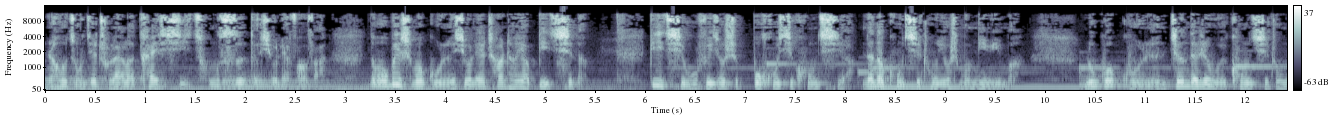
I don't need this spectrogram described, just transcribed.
然后总结出来了胎息、从思等修炼方法。那么，为什么古人修炼常常要闭气呢？闭气无非就是不呼吸空气啊，难道空气中有什么秘密吗？如果古人真的认为空气中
